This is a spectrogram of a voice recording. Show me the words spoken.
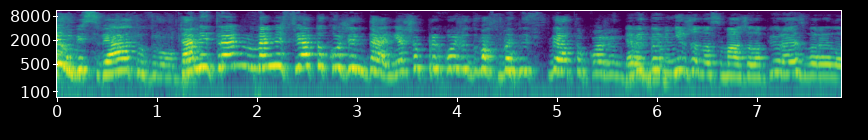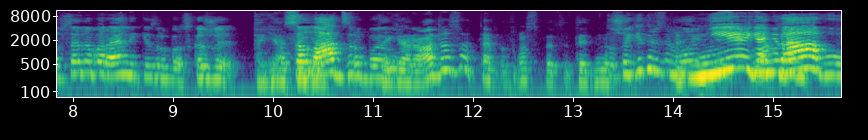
Львів? тобі свято зроблю. Та не треба, в мене свято кожен день. Я що приходжу до вас, в мене свято кожен Я день. відби мені вже насмажила, пюре зварила, все на вареники зробила. Скажи. Та я Салат Та зробила. я рада за тебе, господи. Ти, ну, То що їдеш зі мною? Ні, я не каву.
